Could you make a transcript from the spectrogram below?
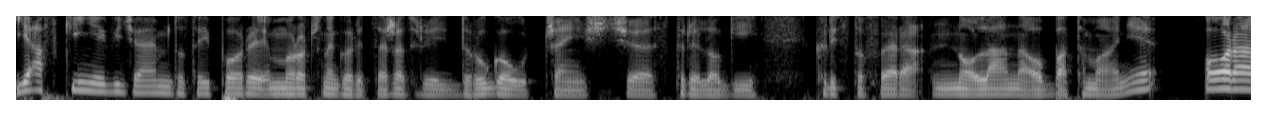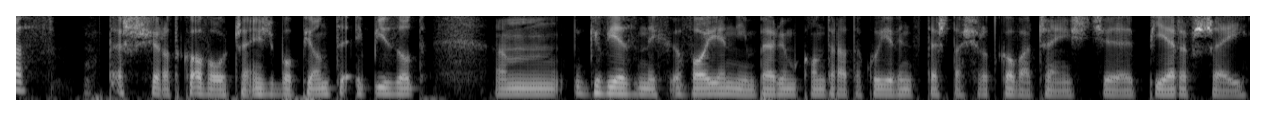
Ja w kinie widziałem do tej pory Mrocznego Rycerza, czyli drugą część e, z trylogii Christophera Nolana o Batmanie oraz też środkową część, bo piąty epizod um, Gwiezdnych Wojen Imperium kontratakuje, więc też ta środkowa część e, pierwszej,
